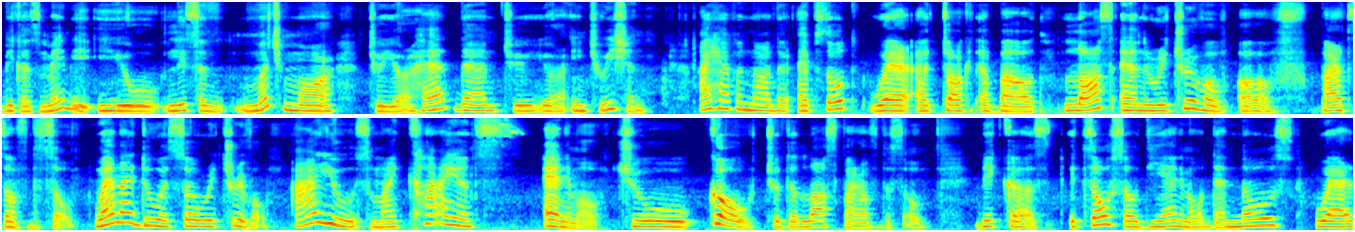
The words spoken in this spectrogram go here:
Because maybe you listen much more to your head than to your intuition. I have another episode where I talked about loss and retrieval of parts of the soul. When I do a soul retrieval, I use my client's animal to go to the lost part of the soul because it's also the animal that knows where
